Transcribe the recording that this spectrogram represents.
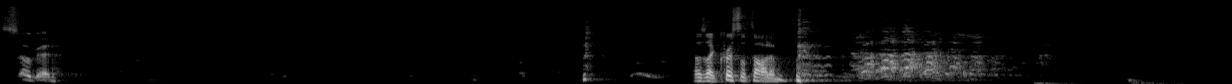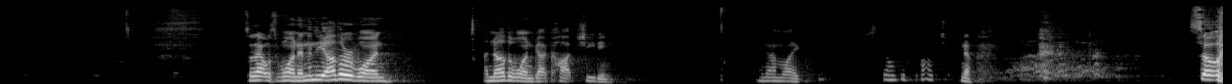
So good. I was like, Crystal taught him. so that was one. And then the other one, another one got caught cheating. And I'm like, just don't get caught cheating. No. So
